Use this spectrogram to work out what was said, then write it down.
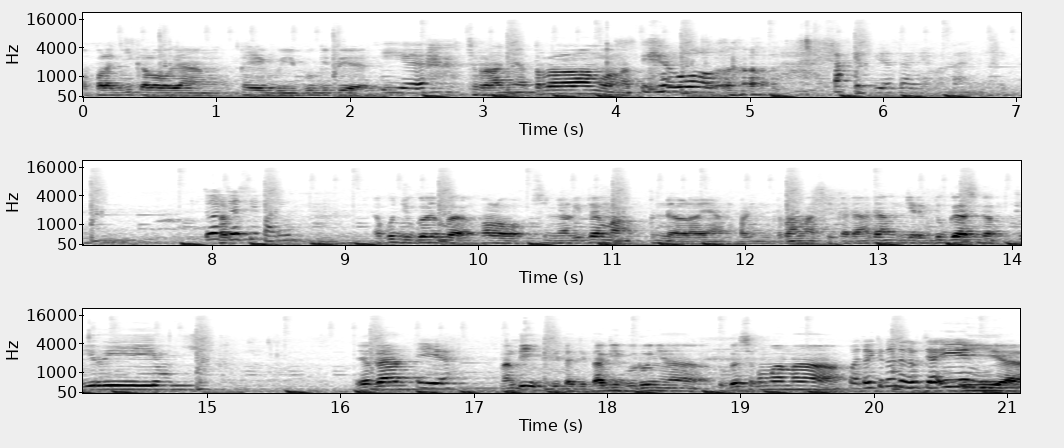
apalagi kalau yang kayak ibu-ibu gitu ya. Iya. Cerahnya terang banget. Iya, wow. Sakit biasanya matanya. Itu aja sih paling. Aku juga mbak kalau sinyal itu emang kendala yang paling pertama sih. Kadang-kadang kirim tugas nggak kirim, ya kan? Iya. Nanti ditagi-tagi gurunya tugasnya ke mana? Padahal kita udah ngerjain. Iya,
